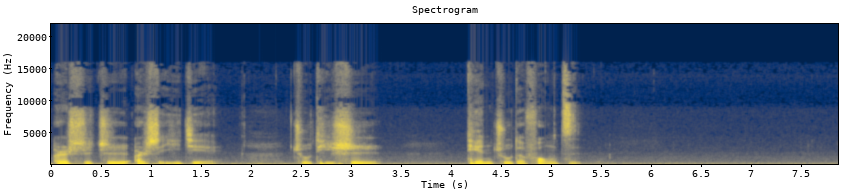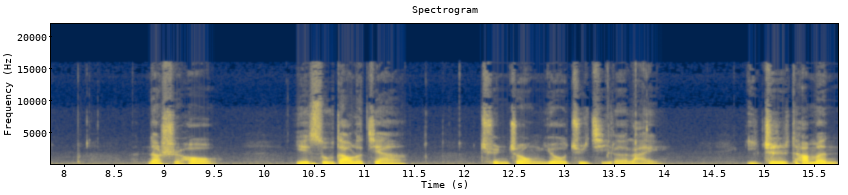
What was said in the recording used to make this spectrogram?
二十至二十一节，主题是天主的疯子。那时候，耶稣到了家，群众又聚集了来，以致他们。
